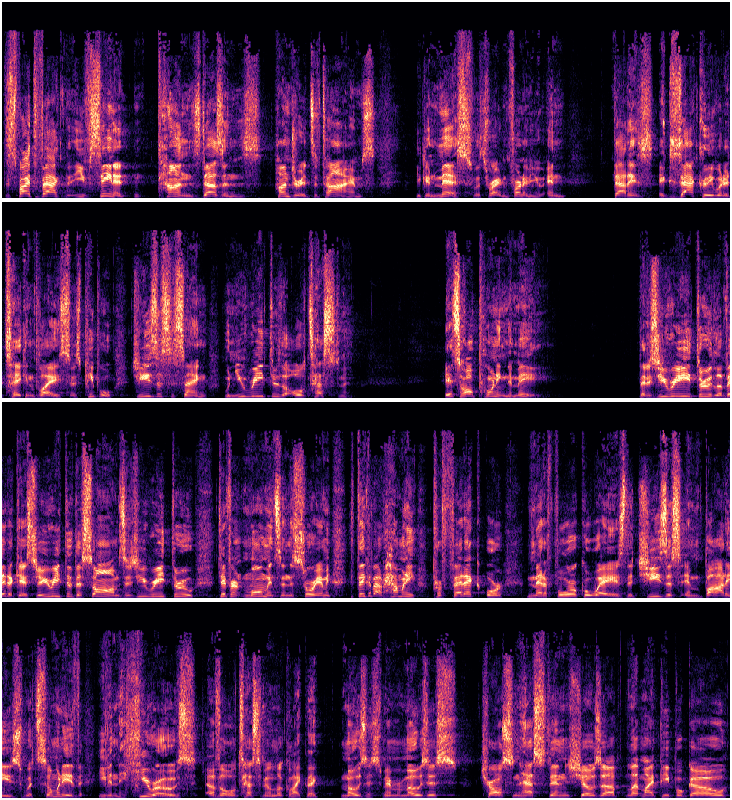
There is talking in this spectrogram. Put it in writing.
Despite the fact that you've seen it tons, dozens, hundreds of times, you can miss what's right in front of you. And that is exactly what had taken place as people, Jesus is saying, when you read through the Old Testament, it's all pointing to me. That as you read through Leviticus or you read through the Psalms, as you read through different moments in the story, I mean, think about how many prophetic or metaphorical ways that Jesus embodies what so many of even the heroes of the Old Testament look like. Like Moses. Remember Moses? Charlton Heston shows up, let my people go.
